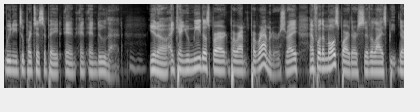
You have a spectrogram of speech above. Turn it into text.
we- need to participate and and and do that. You know, and can you meet those par- param- parameters, right? And for the most part, they're civilized people.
